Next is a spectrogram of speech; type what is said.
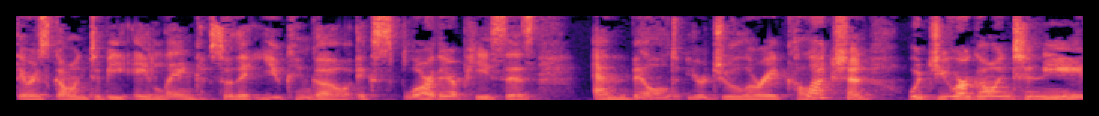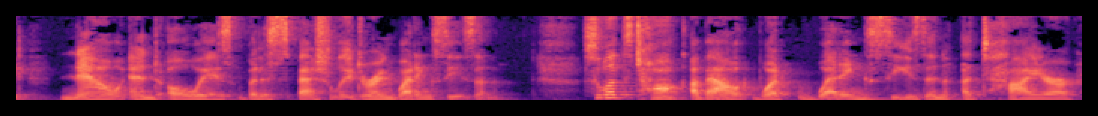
there is going to be a link so that you can go explore their pieces and build your jewelry collection, which you are going to need now and always, but especially during wedding season. So let's talk about what wedding season attire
